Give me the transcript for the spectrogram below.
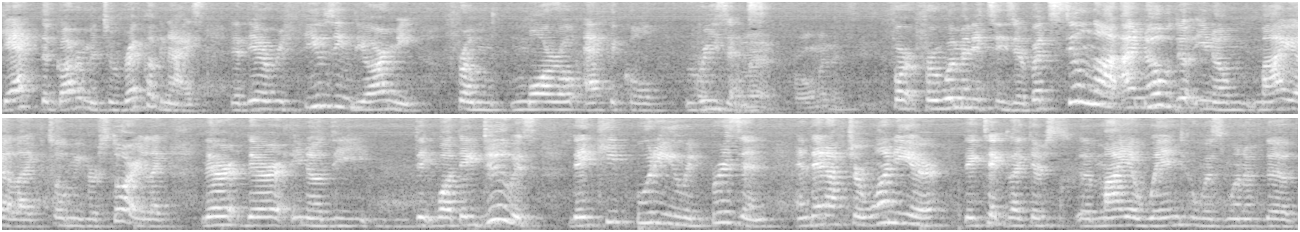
get the government to recognize that they're refusing the army from moral ethical reasons For women, for women, it's for, for women it's easier but still not i know that you know maya like told me her story like they're they're you know the, the what they do is they keep putting you in prison and then after one year they take like there's uh, maya wind who was one of the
